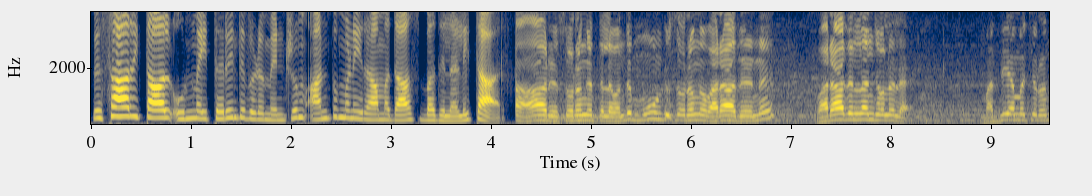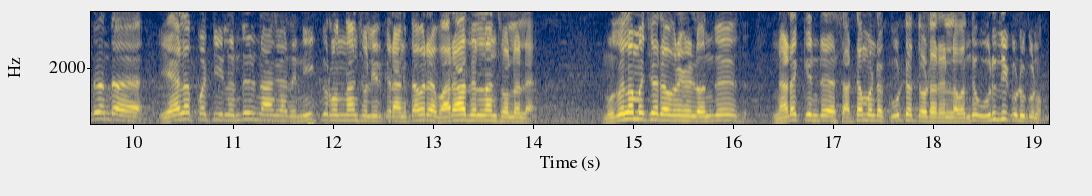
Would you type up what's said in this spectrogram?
விசாரித்தால் உண்மை தெரிந்துவிடும் என்றும் அன்புமணி ராமதாஸ் பதிலளித்தார். ஆறு சுரங்கத்தில் வந்து மூன்று சுரங்கம் வராதுன்னு வராதுன்னு சொல்லலை. மத்திய அமைச்சர் வந்து அந்த ஏலப்பட்டியிலேருந்து நாங்கள் அதை நீக்கிறோம் தான் சொல்லியிருக்கிறாங்க தவிர வராதுலாம் சொல்லலை. முதலமைச்சர் அவர்கள் வந்து நடக்கின்ற சட்டமன்ற கூட்டத்தொடரில் வந்து உறுதி கொடுக்கணும்.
